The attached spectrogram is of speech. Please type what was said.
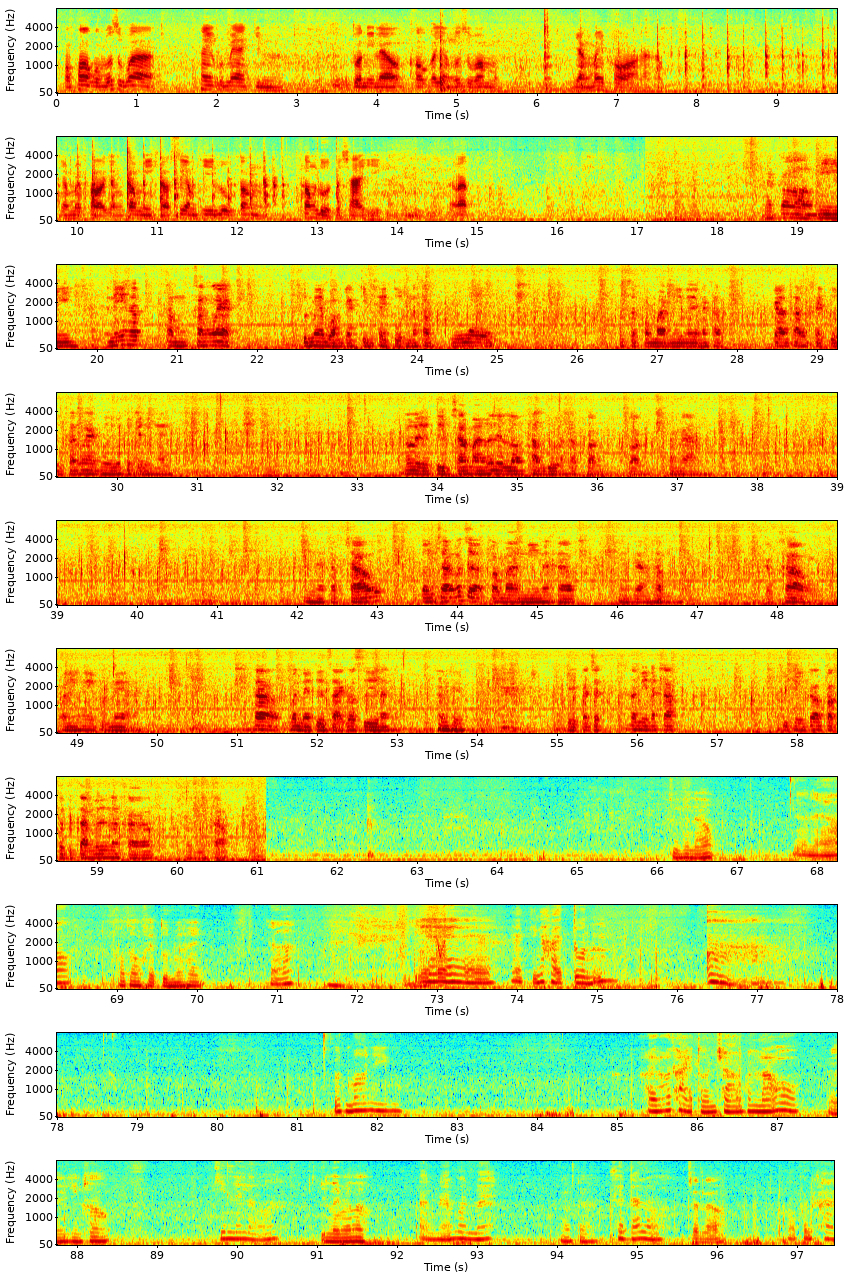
ของพ่อผมรู้สึกว่าให้คุณแม่กินตัวนี้แล้วเขาก็ยังรู้สึกว่ายังไม่พอนะครับ ยังไม่พอยังต้องมีแคลเซียมที่ลูกต้องต้องดูดไปใช้อีกแต่ว่าแล้วก็มีอันนี้ครับทำครั้งแรก คุณแม่บอกอยากกินไข่ตุ๋นนะครับโอ้ก็จะประมาณนี้เลยนะครับ การทำไข่ตุ๋นครั้งแรกไม่รู้ว่าจะเป็นยังไง ก็เลยตื่นเช้ามาก็เลยลองทำดูนะครับก่อนก่อนทำงานนี่นะครับเช้าตอนเช้าก็จะประมาณนี้นะครับในการทำกับข้าววันนี้ให้คุณแม่นะ ถ้าวันไหนตื่นสายก็ซื้อนะครับโอเคก็จะเท่านี้นะครับคลิปนี้ก็ฝากกดติดตามด้วยนะครับ สวัสดีครับกินได้แล้วเดินแล้วเขาทำไข่ตุนไว้ให้เหรอเย้อยากกินไข่ตุ๋นอืม Good morning ใครเขาถ่ายตอนเช้ากันแล้วไปกินข้าว กินเลยเหรอ กินอะไรไหมล่ะอาบน้ำก่อนไหมน่าจะเสร็จแล้วเหรอ เสร็จแล้ว ขอบคุณค่ะ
